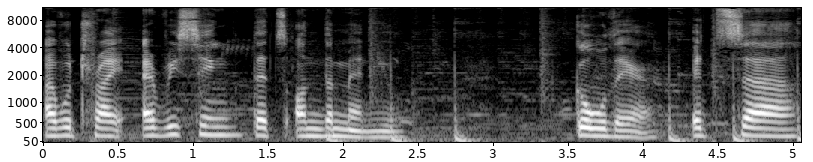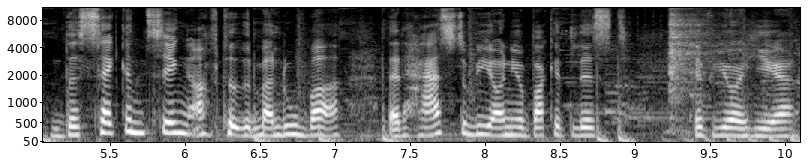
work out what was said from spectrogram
I would try everything that's on the menu. Go there. It's uh, the second thing after the Maluba that has to be on your bucket list if you're here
